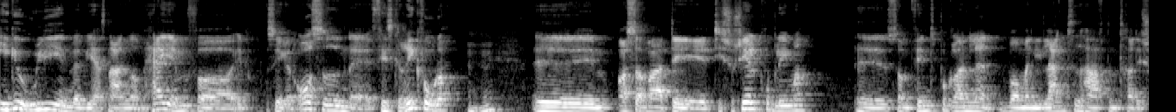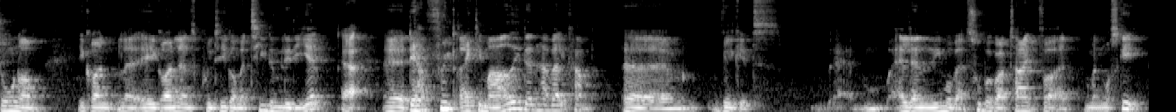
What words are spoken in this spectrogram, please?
ikke ulige, end hvad vi har snakket om herhjemme for et sikkert år siden af fiskerikvoter. Mm-hmm. Øh, og så var det de sociale problemer, øh, som findes på Grønland, hvor man i lang tid har haft en tradition om i, Grønland, i Grønlands politik om at tige dem lidt ihjel. Ja. Øh, det har fyldt rigtig meget i den her valgkamp, øh, hvilket alt andet lige må være et super godt tegn for, at man måske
